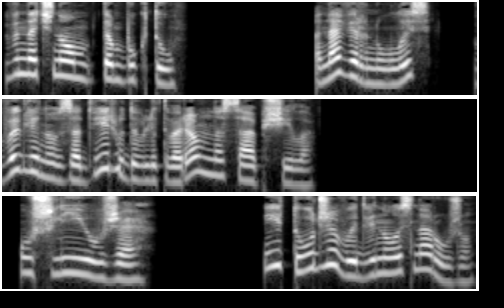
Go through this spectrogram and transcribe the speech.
в ночном Тамбукту». Она вернулась, выглянув за дверь, удовлетворенно сообщила. Ушли уже. И тут же выдвинулась наружу.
